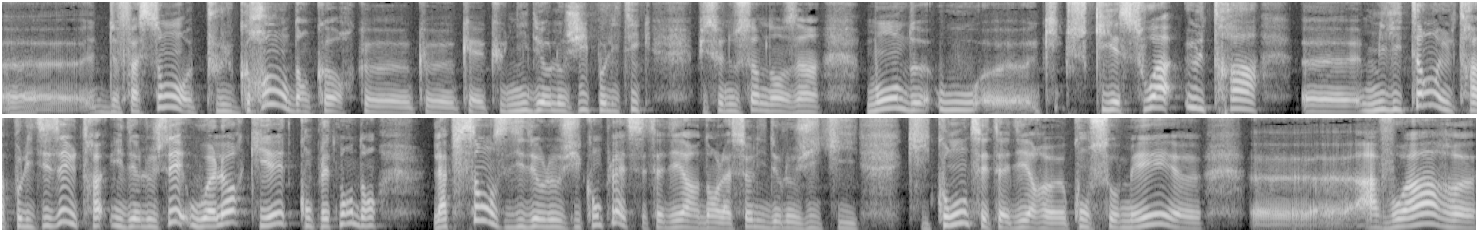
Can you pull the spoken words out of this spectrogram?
euh, de façon plus grande encore qu'une que, idéologie politique, puisque nous sommes dans un monde où, euh, qui, est soit ultra euh, militant, ultra politisé, ultra idéologisé, ou alors qui est complètement dans l'absence d'idéologie complète, c'est-à-dire dans la seule idéologie qui, qui compte, c'est-à-dire euh, consommer, euh, euh, avoir,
